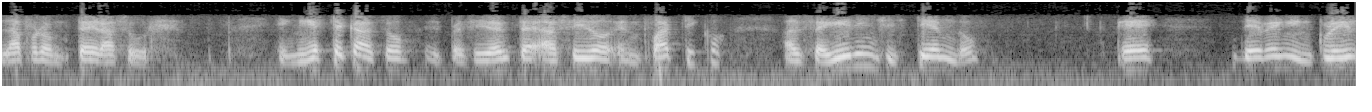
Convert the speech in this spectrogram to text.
la frontera sur. En este caso, el presidente ha sido enfático al seguir insistiendo que deben incluir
